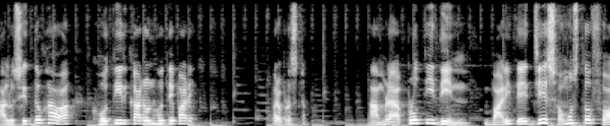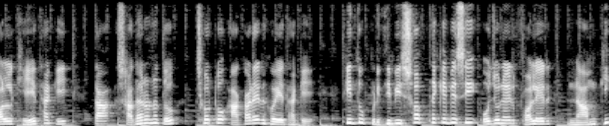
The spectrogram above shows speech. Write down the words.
আলু সিদ্ধ খাওয়া ক্ষতির কারণ হতে পারে। প্রশ্ন। আমরা প্রতিদিন বাড়িতে যে সমস্ত ফল খেয়ে থাকি, তা সাধারণত ছোট আকারের হয়ে থাকে। কিন্তু পৃথিবীর সব থেকে বেশি ওজনের ফলের নাম কি?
